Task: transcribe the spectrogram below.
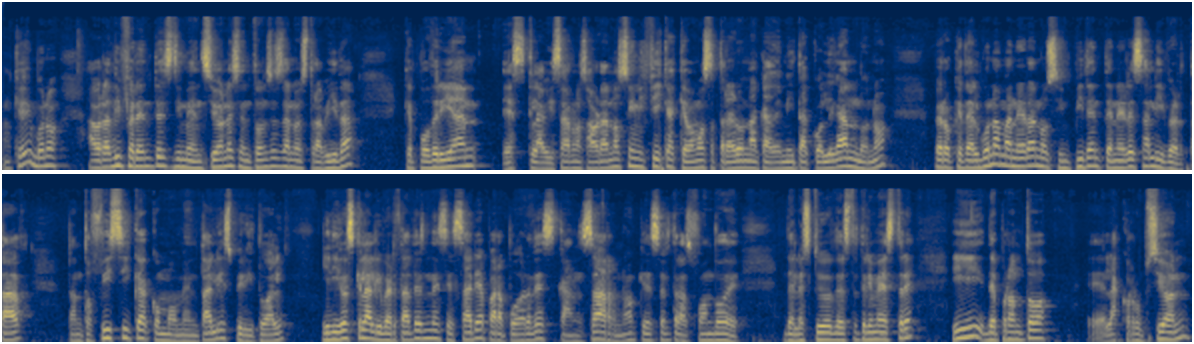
Ok, bueno, habrá diferentes dimensiones entonces de nuestra vida que podrían esclavizarnos. Ahora no significa que vamos a traer una cadenita colgando, ¿no? Pero que de alguna manera nos impiden tener esa libertad, tanto física como mental y espiritual. Y digo es que la libertad es necesaria para poder descansar, ¿no? Que es el trasfondo de, del estudio de este trimestre y de pronto eh, la corrupción,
